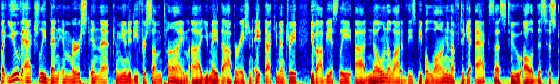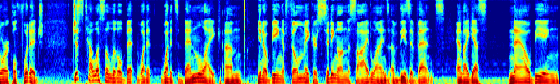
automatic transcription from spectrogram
but you've actually been immersed in that community for some time. Uh, you made the Operation 8 documentary. You've obviously uh, known a lot of these people long enough to get access to all of this historical footage. Just tell us a little bit what it what it's been like, um, you know, being a filmmaker sitting on the sidelines of these events, and I guess now being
